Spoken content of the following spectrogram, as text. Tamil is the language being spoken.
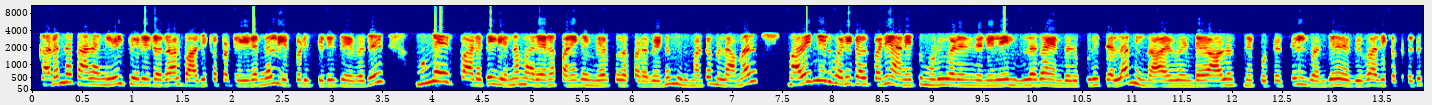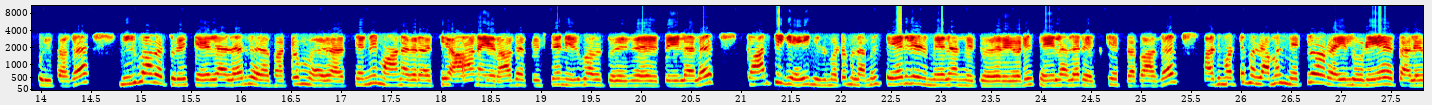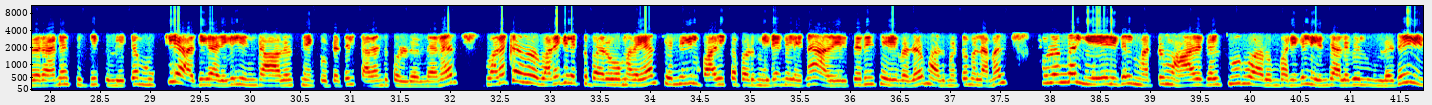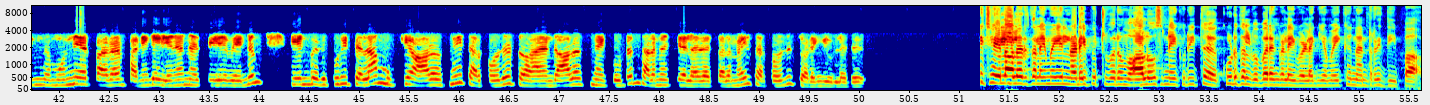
கடந்த காலங்களில் பேரிடரால் பாதிக்கப்பட்ட இடங்கள் எப்படி சரி செய்வது முன்னேற்பாடுகள் என்ன மாதிரியான பணிகள் மேற்கொள்ளப்பட வேண்டும் இது மட்டும் இல்லாமல் மழைநீர் வடிகால் பணி அனைத்து முடிவடைந்த நிலையில் உள்ளதா என்பது குறித்தெல்லாம் இந்த ஆய்வு இந்த ஆலோசனை கூட்டத்தில் வந்து விவாதிக்கப்பட்டது. குறிப்பாக நிர்வாகத்துறை செயலாளர் மற்றும் சென்னை மாநகராட்சி ஆணையர் ராதாகிருஷ்ணன் நிர்வாகத்துறை செயலாளர் கார்த்திகேயன் இது மட்டும் இல்லாமல் பேரிடர் மேலாண்மை துறையுடைய செயலாளர் எஸ் கே பிரபாகர் அது மட்டும் இல்லாமல் மெட்ரோ ரயிலுடைய தலைவரான சித்திக் உள்ளிட்ட முக்கிய அதிகாரிகள் இந்த ஆலோசனை கூட்டத்தில் கலந்து கொண்டுள்ளனர். வடக்கு வடகிழக்கு பருவமழையால் சென்னையில் பாதிக்கப்படும் இடங்கள் என அதை சரி செய்வதும் அது மட்டும் இல்லாமல் குளங்கள் ஏரிகள் மற்றும் ஆறுகள் தூர்வாரும் பணிகள் எந்த அளவில் உள்ளது இந்த முன்னேற்பாடான பணிகள் என்னென்ன செய்ய வேண்டும் என்பது குறித்தெல்லாம் முக்கிய ஆலோசனை தற்போது அந்த இந்த ஆலோசனை கூட்டம் தலைமைச் செயலாளர் தலைமையில் தற்போது தொடங்கியுள்ளது. செயலாளர் தலைமையில் நடைபெற்று வரும் ஆலோசனை குறித்து கூடுதல் விவரங்களை வழங்கியமைக்கு நன்றி தீபா.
